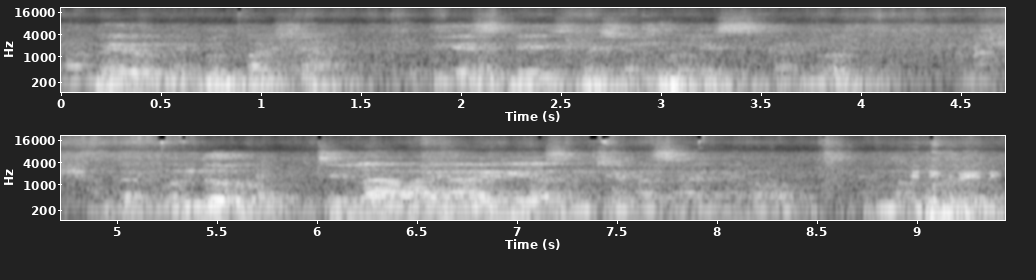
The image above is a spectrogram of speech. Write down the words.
నా పేరు Mehboob Basha DSP special police Kurnool. అంతకు ముందు జిల్లా మైనారిటీల సంక్షేమ శాఖలో ఉన్నప్పుడు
